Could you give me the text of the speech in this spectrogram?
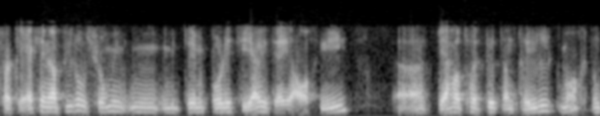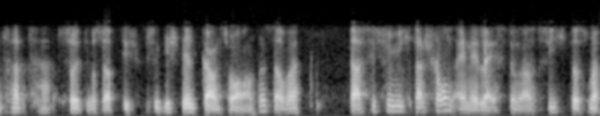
vergleiche ihn ein bisschen schon mit, mit dem Polizieri, der ja auch nie, äh, der hat halt dort einen Drill gemacht und hat, hat so etwas auf die Füße gestellt, ganz woanders, aber das ist für mich dann schon eine Leistung an sich, dass man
